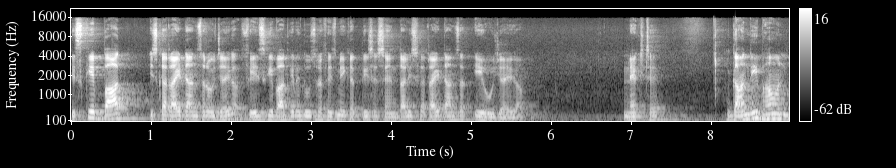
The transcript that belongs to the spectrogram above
इसके बाद इसका राइट आंसर हो जाएगा। फ़ेज़ की बात करें, दूसरा फ़ेज़ में इकतीस से सैंतालीस का राइट आंसर ए हो जाएगा। नेक्स्ट है, गांधी भवन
